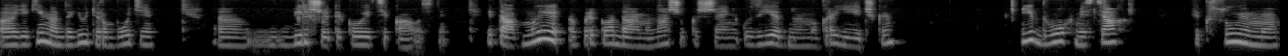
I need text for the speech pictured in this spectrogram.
е, які надають роботі е, більшої такої цікавості. І так, ми прикладаємо нашу кишеньку, з'єднуємо краєчки і в двох місцях фіксуємо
